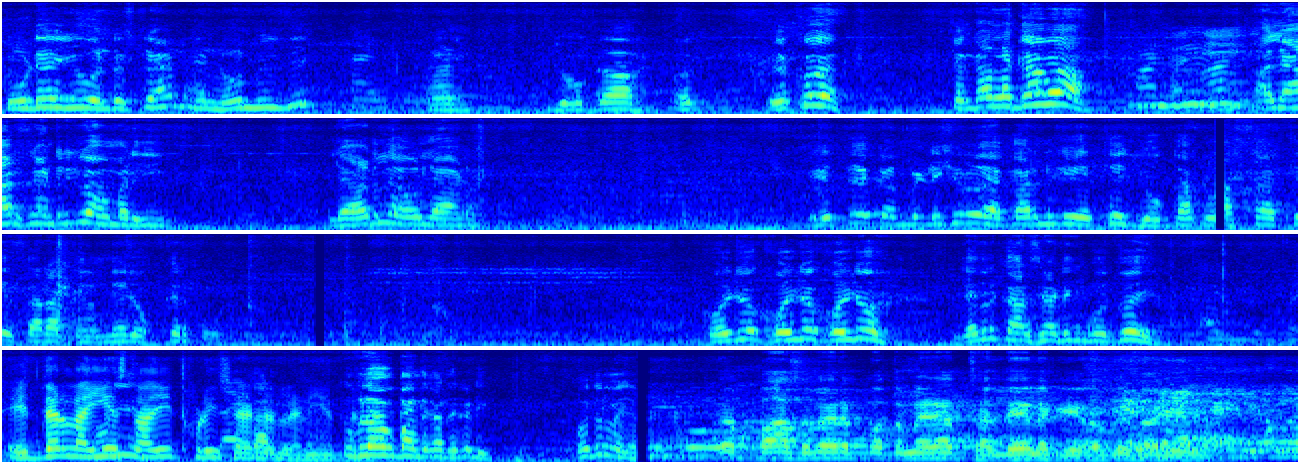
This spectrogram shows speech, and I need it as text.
Today you understand and no music? And yoga. ਦੇਖੋ ਚੰਗਾ ਲੱਗਾ ਵਾ ਆ ਲੈਡ ਸੈਂਟਰ ਲਾਓ ਮੜੀ ਜੀ ਲੈਡ ਲਿਆਓ ਲੈਡ ਇੱਥੇ ਕੰਪੀਟੀਸ਼ਨ ਹੋਇਆ ਕਰਨਗੇ ਇੱਥੇ ਯੋਗਾ ਕਲਾਸਾਂ ਇੱਥੇ ਸਾਰਾ ਗਰਮੇ ਰੋਕ ਕੇ ਰਿਪੋਰਟ ਖੋਲ ਜੋ ਖੋਲ ਜੋ ਖੋਲ ਜੋ ਜਦਰ ਕਰ ਸੈਟਿੰਗ ਬੋਤ ਓਏ ਇੱਧਰ ਲਾਈਏ ਉਸਤਾਦ ਜੀ ਥੋੜੀ ਸੈਟ ਲੈਣੀ ਹੈ ਤੂੰ ਬਲੌਗ ਬੰਦ ਕਰ ਦੇ ਘੜੀ ਉਧਰ ਲੈ ਜਾ ਤੇ ਬਸ ਫਿਰ ਪੁੱਤ ਮੇਰਾ ਥੱਲੇ ਲੱਗੇ ਰਹੋਗੇ ਸਾਰੀ ਉਮਰ।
